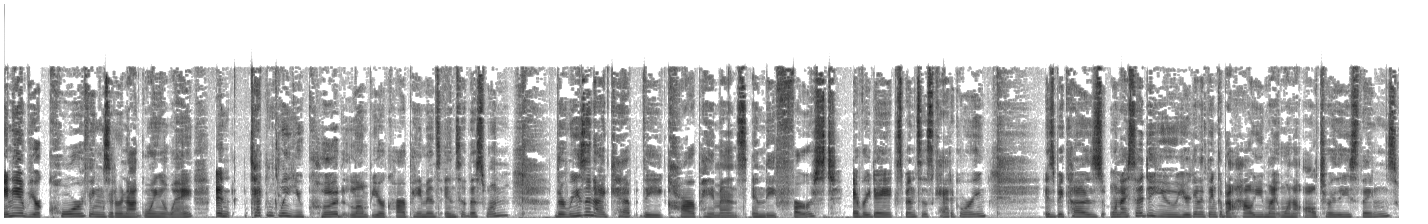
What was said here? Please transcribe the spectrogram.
any of your core things that are not going away, and technically you could lump your car payments into this one. The reason I kept the car payments in the first everyday expenses category is because when I said to you, you're going to think about how you might want to alter these things.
